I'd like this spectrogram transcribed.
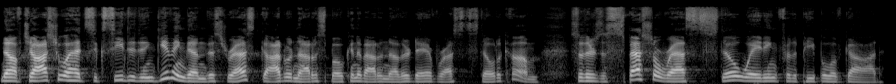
Now, if Joshua had succeeded in giving them this rest, God would not have spoken about another day of rest still to come. So there's a special rest still waiting for the people of God.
